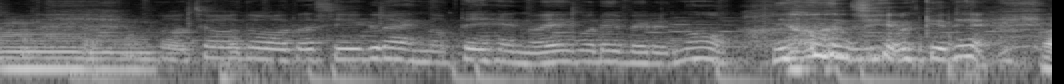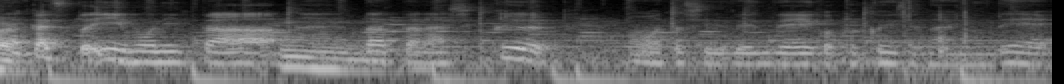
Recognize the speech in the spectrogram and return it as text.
そうちょうど私ぐらいの底辺の英語レベルの 日本人向けで、はい、なんかちょっといいモニターだったらしく、もう私全然英語得意じゃないので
